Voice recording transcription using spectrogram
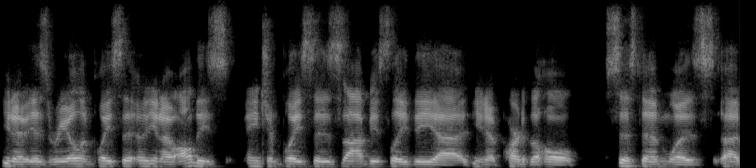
you know israel and places you know all these ancient places obviously the uh you know part of the whole system was uh,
